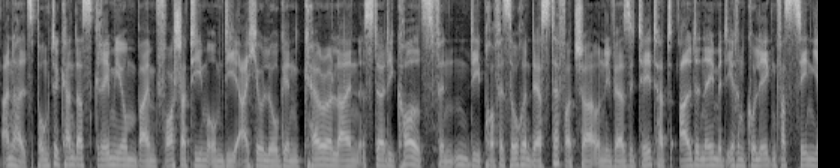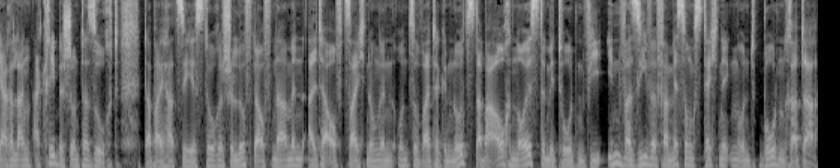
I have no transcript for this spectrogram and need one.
Anhaltspunkte kann das Gremium beim Forscherteam um die Archäologin Caroline Sturdy Coles finden. Die Professorin der Staffordshire Universität hat Alderney mit ihren Kollegen fast zehn Jahre lang akribisch akribisch untersucht. Dabei hat sie historische Luftaufnahmen, alte Aufzeichnungen und so weiter genutzt, aber auch neueste Methoden wie invasive Vermessungstechniken und Bodenradar.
